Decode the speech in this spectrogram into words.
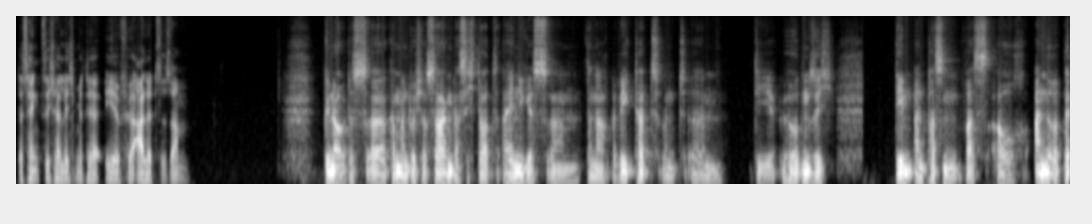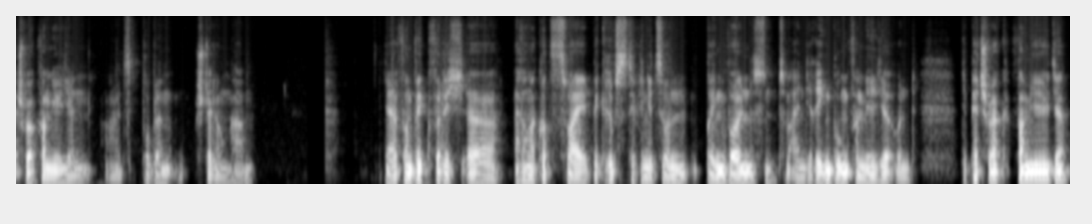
Das hängt sicherlich mit der Ehe für alle zusammen. Genau, das äh, kann man durchaus sagen, dass sich dort einiges ähm, danach bewegt hat und ähm, die Hürden sich dem anpassen, was auch andere Patchwork-Familien als Problemstellung haben. Ja, von weg würde ich äh, einfach mal kurz zwei Begriffsdefinitionen bringen wollen. Das sind zum einen die Regenbogenfamilie und die Patchwork-Familie.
